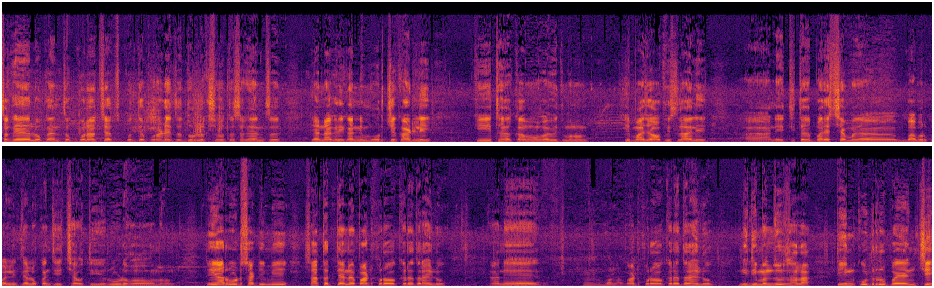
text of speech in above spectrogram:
सगळ्या लोकांचं कोणाच्याच कोणत्या पुराड्याचं दुर्लक्ष होतं सगळ्यांचं या नागरिकांनी मोर्चे काढले की इथं कामं व्हावीत म्हणून हे माझ्या ऑफिसला आले. आणि तिथं बऱ्याचशा म- बाबर कॉलनीतल्या लोकांची इच्छा होती रोड व्हावं म्हणून. तर या रोडसाठी मी सातत्यानं पाठपुरावा करत राहिलो आणि पाठपुरावा करत राहिलो. निधी मंजूर झाला. तीन कोटी रुपयांचे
